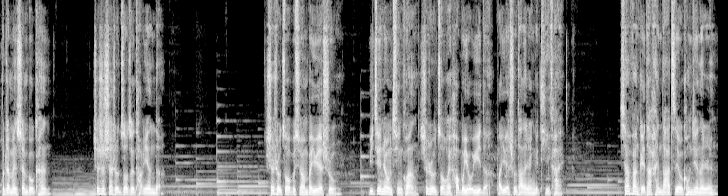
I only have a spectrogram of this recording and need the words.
或者闷声不吭，这是射手座最讨厌的。射手座不喜欢被约束，遇见这种情况，射手座会毫不犹豫的把约束他的人给踢开。相反，给他很大自由空间的人，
